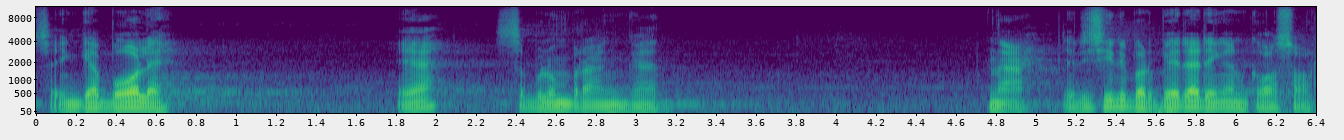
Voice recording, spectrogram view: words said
sehingga boleh ya sebelum berangkat Nah, jadi sini berbeda dengan kosor.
